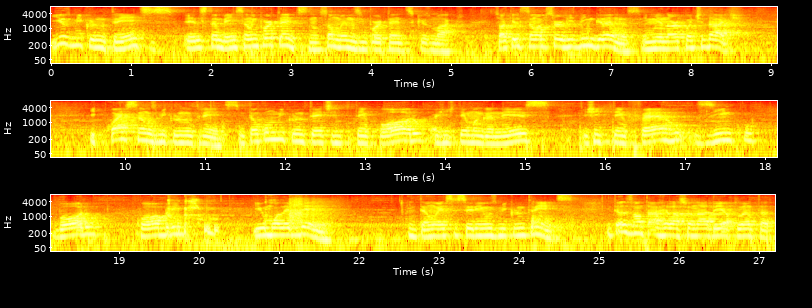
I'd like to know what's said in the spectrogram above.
E os micronutrientes, eles também são importantes, não são menos importantes que os macro. Só que eles são absorvidos em gramas, em menor quantidade. E quais são os micronutrientes? Então, como micronutrientes, a gente tem o cloro, a gente tem o manganês, a gente tem o ferro, zinco, boro, cobre e o molibdênio. Então, esses seriam os micronutrientes. Então, eles vão estar relacionados aí à planta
